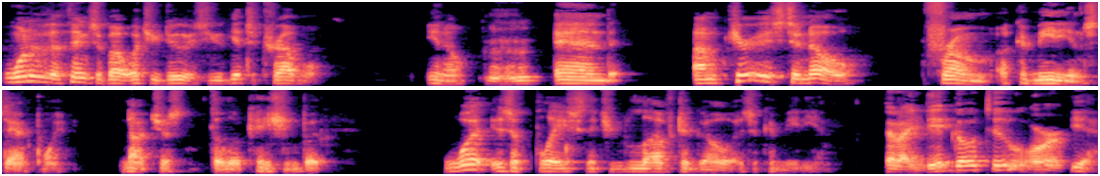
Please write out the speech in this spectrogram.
One of the things about what you do is you get to travel, you know, hmm and I'm curious to know from a comedian standpoint, not just the location, but what is a place that you love to go as a comedian? That I did go to, or Yeah.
